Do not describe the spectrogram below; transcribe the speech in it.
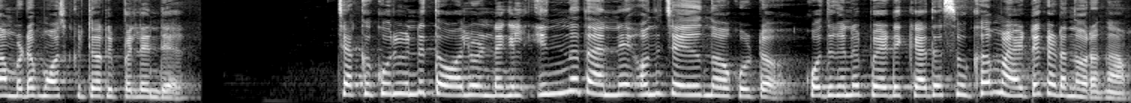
നമ്മുടെ മോസ്കിറ്റോ റിപ്പല്ലന്റ് ചക്കക്കുരുവിന്റെ തോലുണ്ടെങ്കിൽ ഇന്ന് തന്നെ ഒന്ന് ചെയ്ത് നോക്കൂട്ടോ. കൊതുകിനെ പേടിക്കാതെ സുഖമായിട്ട് കിടന്നുറങ്ങാം.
